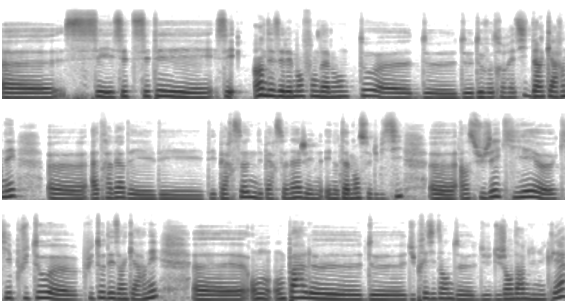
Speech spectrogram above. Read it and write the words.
Euh, C'était un des éléments fondamentaux euh, de, de, votre récit, d'incarner euh, à travers des, personnes, des personnages, et, notamment celui-ci, euh, un sujet qui est, qui est plutôt, plutôt désincarné. On, parle du président du gendarme du nucléaire,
